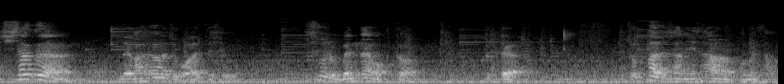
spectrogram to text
시작은 내가 헤어지고 할 듯이 술을 맨날 먹던 그때 소파에서 자는 이 사람을 보면서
